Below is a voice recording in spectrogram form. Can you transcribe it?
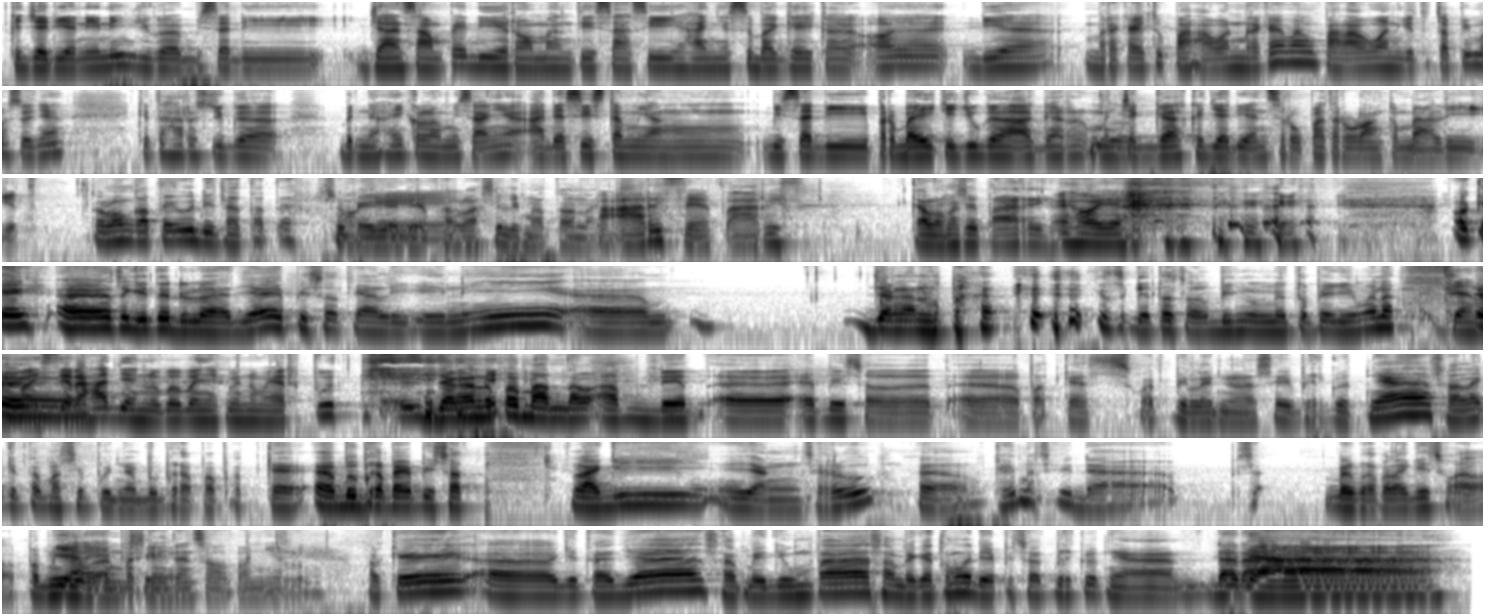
kejadian ini juga bisa di jangan sampai diromantisasi hanya sebagai kayak oh ya dia mereka itu pahlawan mereka memang pahlawan gitu tapi maksudnya kita harus juga benahi kalau misalnya ada sistem yang bisa diperbaiki juga agar Betul. mencegah kejadian serupa terulang kembali gitu Tolong KPU dicatat ya supaya Oke. jadi evaluasi lima tahun lagi. Pak Arif ya Pak Arif Kalau masih Pak Ari. eh oh ya Oke, eh, segitu dulu aja episode kali ini. Em, jangan lupa kita soal bingung nutupnya gimana. jangan lupa Eh, istirahat jangan lupa banyak minum air putih jangan lupa pantau update eh, episode eh, podcast What Millennial Say berikutnya. Soalnya kita masih punya beberapa podcast, eh, beberapa episode lagi yang seru. Eh, kayak masih ada beberapa lagi soal pemilu ya yang berkaitan soal pemilu Oke, eh, gitu aja. Sampai jumpa. Sampai ketemu di episode berikutnya. Dadah. Dadah.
